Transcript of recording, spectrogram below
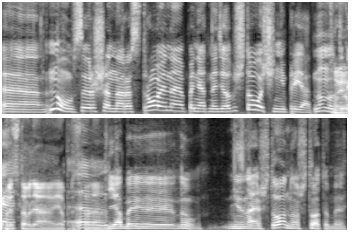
э, ну, совершенно расстроенная, понятное дело, потому что очень неприятно. Ну, Ну, я представляю, я представляю. Я бы, ну, не знаю что, но что-то бы.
